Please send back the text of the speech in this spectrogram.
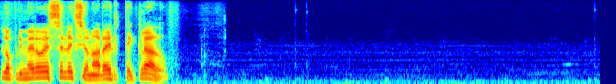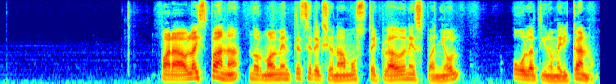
Lo primero es seleccionar el teclado Para habla hispana, normalmente seleccionamos teclado en español o latinoamericano.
